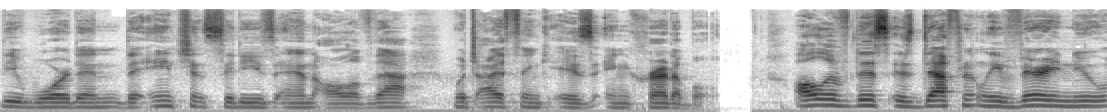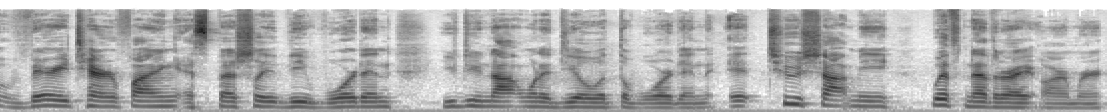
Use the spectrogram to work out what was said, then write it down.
the Warden, the ancient cities, and all of that, which I think is incredible. All of this is definitely very new, very terrifying, especially the Warden. You do not want to deal with the Warden. It two-shot me with netherite armor,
